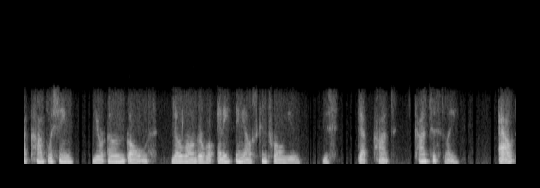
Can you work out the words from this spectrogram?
accomplishing your own goals. No longer will anything else control you. You step con- consciously out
